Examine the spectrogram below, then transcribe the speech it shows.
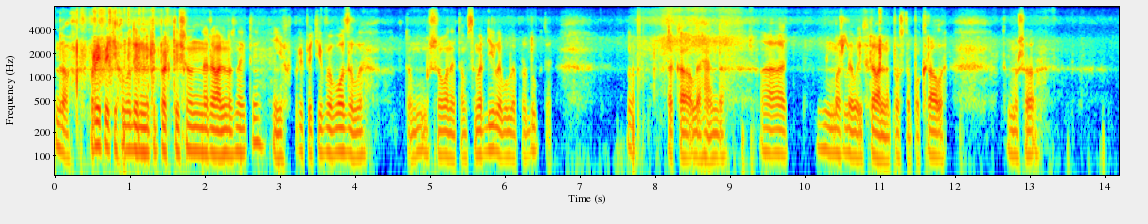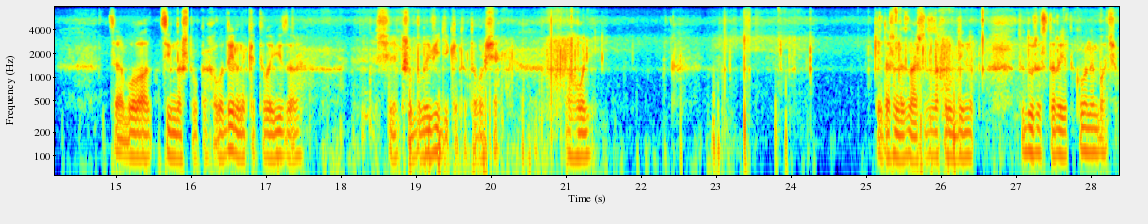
Да, в Прип'яті холодильники практично нереально знайти. Їх в Прип'яті вивозили, тому що вони там смерділи, були продукти. Ну, така легенда. А можливо, їх реально просто покрали. Тому що це була цінна штука. Холодильники, телевізори. Ще якщо були відіки, то це взагалі огонь. Я навіть не знаю, що це за холодильник. Це дуже старий, я такого не бачив.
